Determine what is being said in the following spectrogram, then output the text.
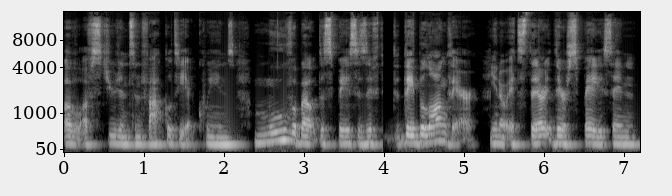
of, of students and faculty at Queen's move about the space as if they belong there. You know, it's their their space. And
